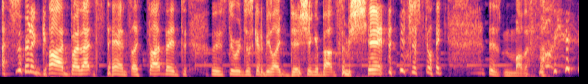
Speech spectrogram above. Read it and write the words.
I swear to God, by that stance, I thought that these two were just gonna be like dishing about some shit. just be like, this motherfucker.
